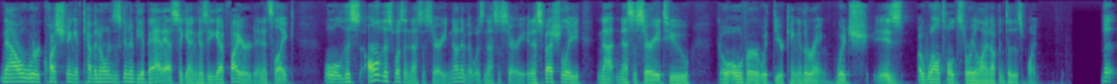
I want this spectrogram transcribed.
now we're questioning if Kevin Owens is going to be a badass again because he got fired, and it's like, well, this all of this wasn't necessary. None of it was necessary, and especially not necessary to go over with your King of the Ring, which is a well-told storyline up until this point. the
